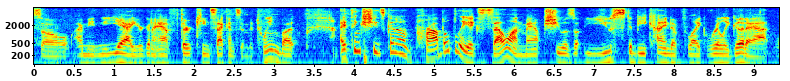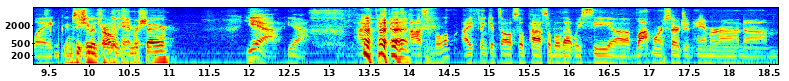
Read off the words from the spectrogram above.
So I mean, yeah, you're gonna have 13 seconds in between, but I think she's gonna probably excel on maps she was used to be kind of like really good at. Like And she was of always- Hammershire. Yeah, yeah. I think that's possible. I think it's also possible that we see a lot more Sergeant Hammer on um,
